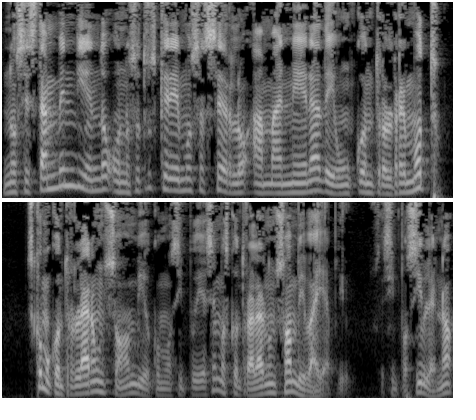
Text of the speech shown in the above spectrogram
nos están vendiendo o nosotros queremos hacerlo a manera de un control remoto. Es como controlar a un zombie, o como si pudiésemos controlar a un zombie, vaya, es imposible, ¿no?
